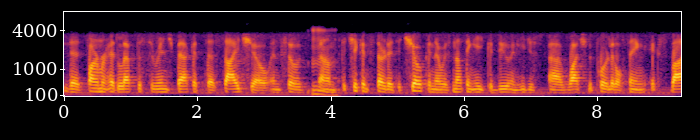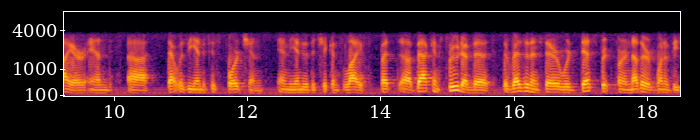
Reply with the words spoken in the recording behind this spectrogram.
the farmer had left the syringe back at the sideshow, and so um, the chicken started to choke, and there was nothing he could do, and he just uh, watched the poor little thing expire, and uh, that was the end of his fortune and the end of the chicken's life. But uh, back in Fruita, the, the residents there were desperate for another one of these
